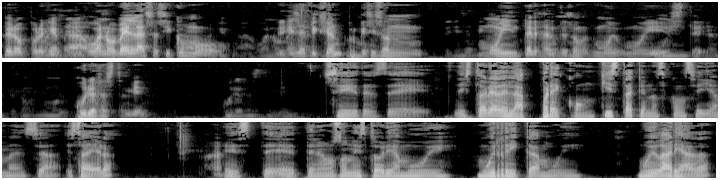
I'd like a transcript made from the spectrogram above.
pero por ejemplo, o a novelas así como de ciencia ficción, porque sí son muy interesantes, son muy, muy, este, curiosas también. Sí, desde la historia de la preconquista, que no sé cómo se llama esa, esa era. Ajá. Este, tenemos una historia muy, muy rica, muy, muy variada,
